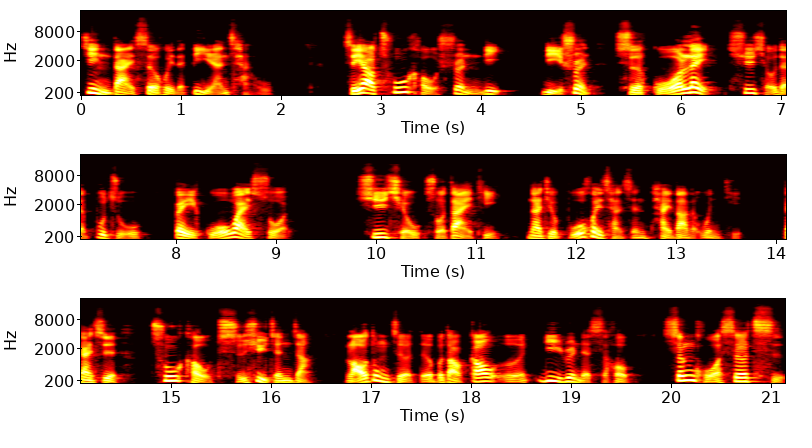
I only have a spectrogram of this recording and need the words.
近代社会的必然产物。只要出口顺利、理顺，使国内需求的不足被国外所需求所代替，那就不会产生太大的问题。但是出口持续增长，劳动者得不到高额利润的时候，生活奢侈。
